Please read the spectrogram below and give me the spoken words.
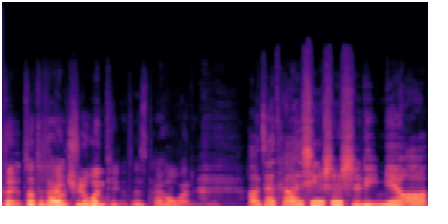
这这是太有趣的问题了，这是太好玩了。好，在台湾新诗史里面啊，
